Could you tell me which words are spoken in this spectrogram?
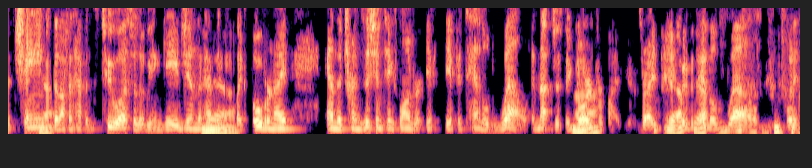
the change yeah. that often happens to us or that we engage in that happens yeah. like overnight and the transition takes longer if, if it's handled well and not just ignored uh-huh. for five years right yeah, but if it's handled well what it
